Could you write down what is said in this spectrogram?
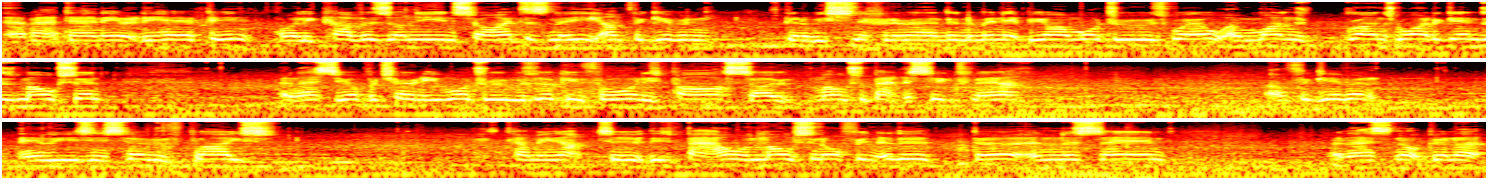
How about down here at the hairpin? Well, he covers on the inside, doesn't he? Unforgiven is going to be sniffing around in a minute behind Wadru as well, and one runs wide again does Molson. And that's the opportunity Wadru was looking for in his pass, so Molson back to sixth now. Unforgiven. There he is in seventh place. Coming up to this battle and Molson off into the dirt and the sand. And that's not going to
